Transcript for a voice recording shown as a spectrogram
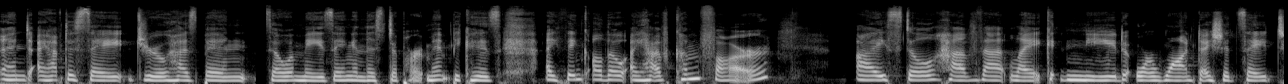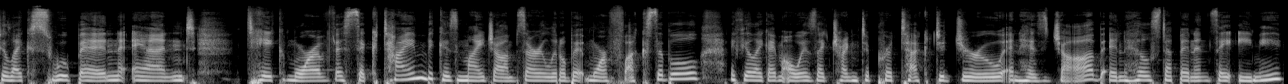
And I have to say, Drew has been so amazing in this department because I think although I have come far, I still have that like need or want, I should say, to like swoop in and take more of the sick time because my jobs are a little bit more flexible. I feel like I'm always like trying to protect Drew and his job and he'll step in and say, Amy,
